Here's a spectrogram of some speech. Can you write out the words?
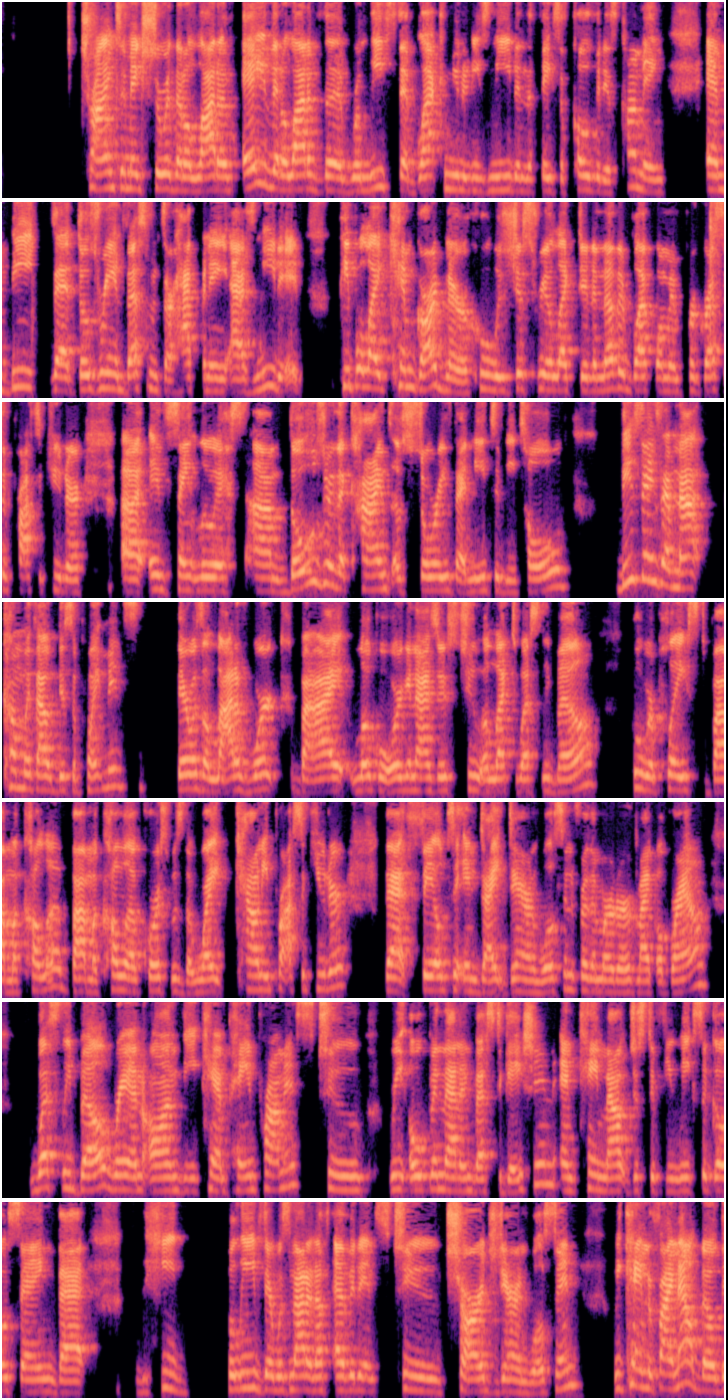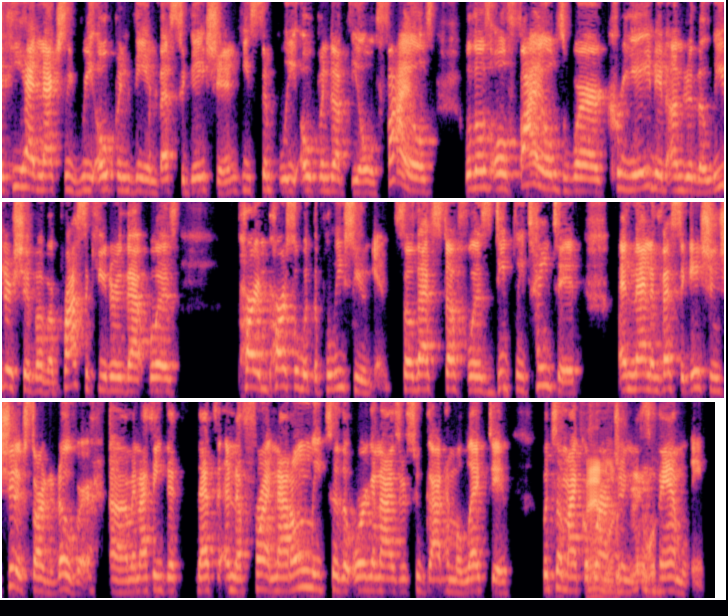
trying to make sure that a lot of a that a lot of the relief that black communities need in the face of covid is coming and b that those reinvestments are happening as needed. People like kim gardner who was just reelected another black woman progressive prosecutor uh, in st louis um, those are the kinds of stories that need to be told. These things have not come without disappointments. There was a lot of work by local organizers to elect wesley bell who replaced Bob McCulloch. Bob McCulloch, of course, was the white county prosecutor that failed to indict Darren Wilson for the murder of Michael Brown. Wesley Bell ran on the campaign promise to reopen that investigation and came out just a few weeks ago saying that he believed there was not enough evidence to charge Darren Wilson. We came to find out, though, that he hadn't actually reopened the investigation. He simply opened up the old files. Well, those old files were created under the leadership of a prosecutor that was part and parcel with the police union. So that stuff was deeply tainted, and that investigation should have started over. Um, and I think that that's an affront not only to the organizers who got him elected, but to Michael family. Brown Jr.'s family.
